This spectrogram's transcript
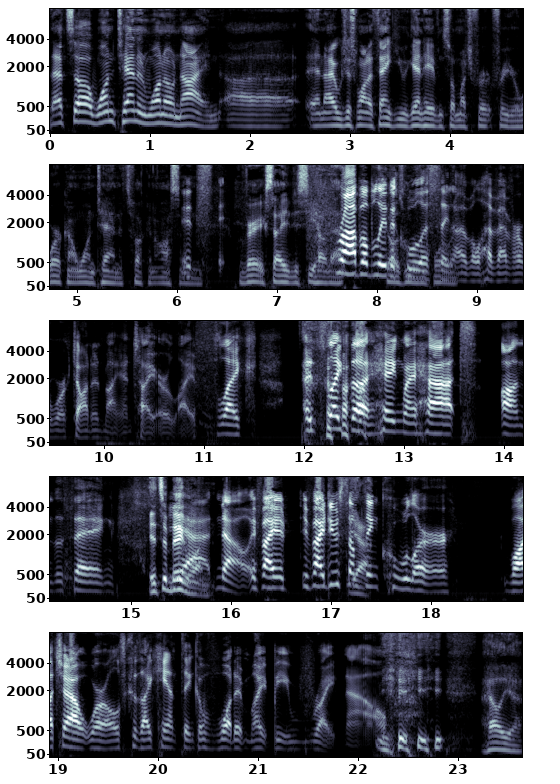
that's uh, 110 and 109. Uh, and I just want to thank you again, Haven, so much for, for your work on 110. It's fucking awesome. and It's- we're very excited to see how that probably the coolest thing. I will have ever worked on in my entire life. Like, it's like the hang my hat on the thing. It's a big yeah, one. no. If I if I do something cooler, watch out, world, because I can't think of what it might be right now. Hell yeah.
